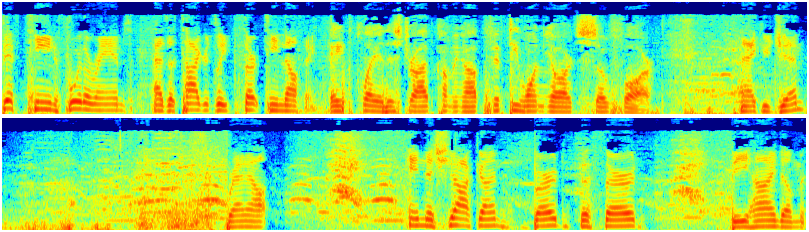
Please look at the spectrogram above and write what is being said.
15 for the Rams as the Tigers lead 13 0 Eighth play of this drive coming up, 51 yards so far. Thank you, Jim. Brownell in the shotgun. Bird the third. Behind him.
